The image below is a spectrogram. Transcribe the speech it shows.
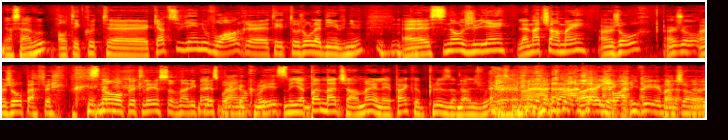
Merci à vous. On t'écoute euh, quand tu viens nous voir. euh, T'es toujours le bienvenu. Euh, sinon, Julien, le match en main, un jour? Un jour. Un jour, parfait. sinon, on peut te lire sur dans les Mais- coulisses. Mais il n'y a pas de match en main. L'Impact a plus de matchs joués. attends, attends, ils vont arriver, les matchs en main.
